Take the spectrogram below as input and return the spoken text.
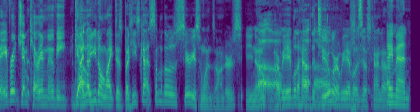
Favorite Jim Carrey movie? Go. I know you don't like this, but he's got some of those serious ones, Anders. You know, Uh-oh. are we able to have the two, or are we able to just kind of? Hey man,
